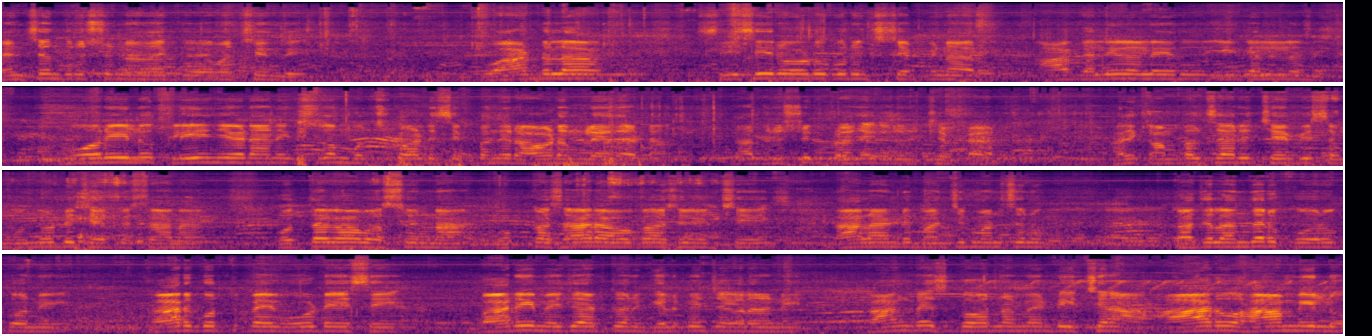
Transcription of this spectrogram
పెన్షన్ దృష్టి నా దగ్గర వచ్చింది. వార్డుల సీసీ రోడ్డు గురించి చెప్పినారు. ఆ గల్లీలో లేదు ఈ గల్లీలో మోరీలు క్లీన్ చేయడానికి సుతం మున్సిపాలిటీ సిబ్బంది రావడం లేదట. నా దృష్టికి ప్రజలకు చెప్పారు. అది కంపల్సరీ చేపిస్తాం ముందుండి చేపిస్తాను? కొత్తగా వస్తున్నా ఒక్కసారి అవకాశం ఇచ్చి నాలాంటి మంచి మనసును ప్రజలందరూ కోరుకొని కారు గుర్తుపై ఓటేసి భారీ మెజార్టీతో గెలిపించగలని కాంగ్రెస్ గవర్నమెంట్ ఇచ్చిన ఆరు హామీలు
